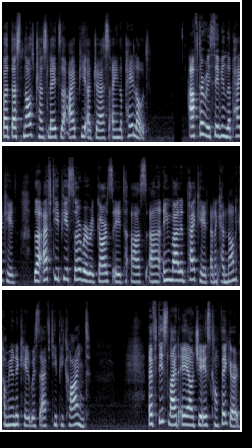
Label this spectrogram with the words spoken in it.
but does not translate the IP address in the payload. After receiving the packet, the FTP server regards it as an invalid packet and cannot communicate with the FTP client. If DSLite ALG is configured,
